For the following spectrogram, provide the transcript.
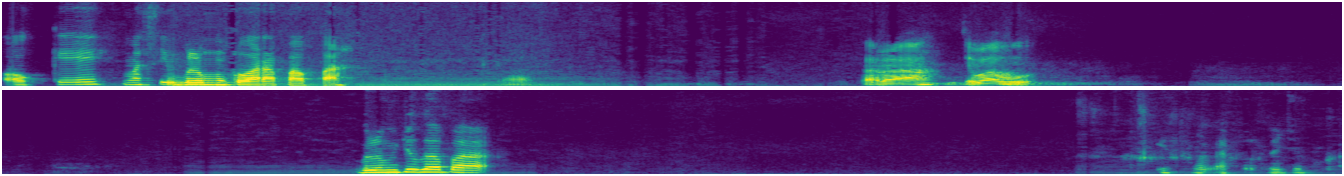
Oke, masih belum keluar apa-apa. Sekarang, coba, Bu. Belum juga, Pak. aja buka.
